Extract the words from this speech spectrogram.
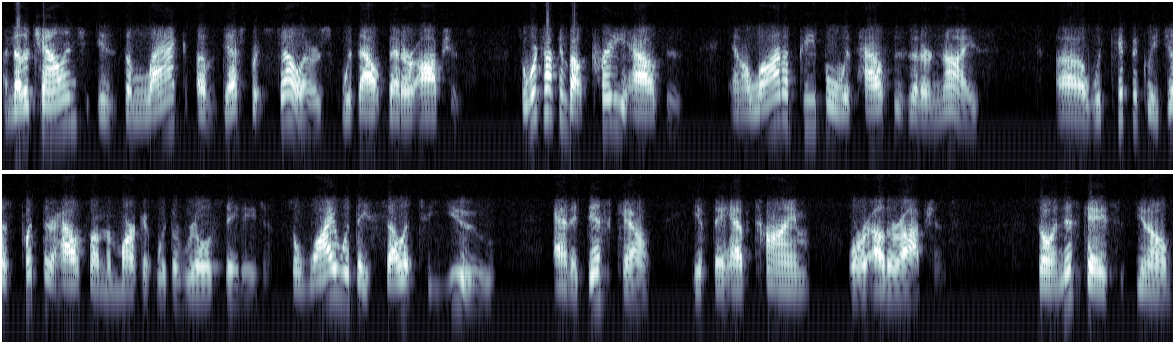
Another challenge is the lack of desperate sellers without better options. So we're talking about pretty houses, and a lot of people with houses that are nice uh, would typically just put their house on the market with a real estate agent. So why would they sell it to you at a discount if they have time or other options? So in this case, you know,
